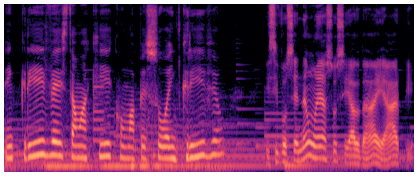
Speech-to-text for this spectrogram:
Incríveis, estão aqui com uma pessoa incrível. E se você não é associado da AEARP,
